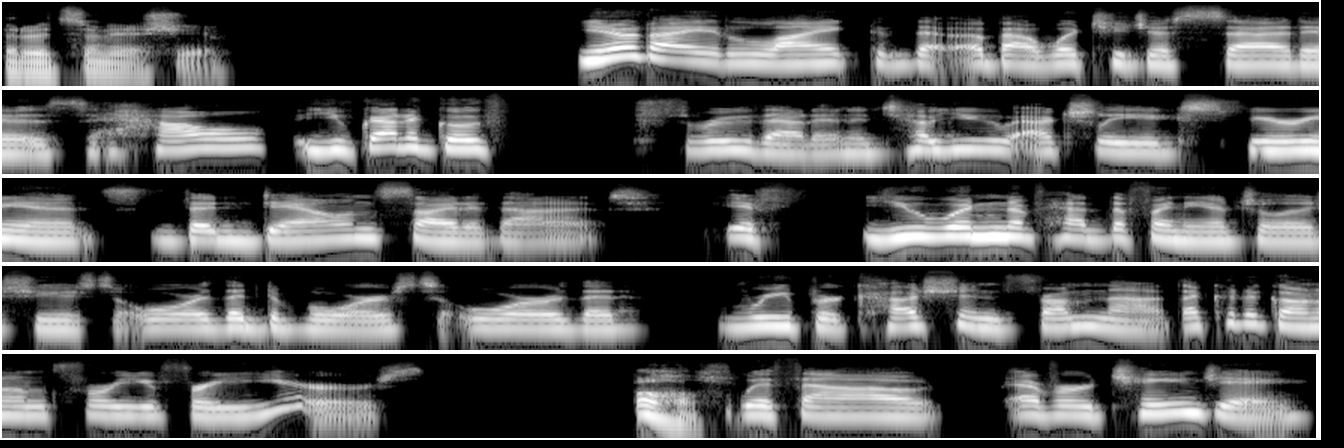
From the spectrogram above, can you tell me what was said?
that it's an issue you know what I like about what you just said is how you've got to go through that. And until you actually experience the downside of that, if you wouldn't have had the financial issues or the divorce or the repercussion from that, that could have gone on for you for years oh. without ever changing.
